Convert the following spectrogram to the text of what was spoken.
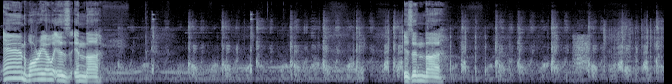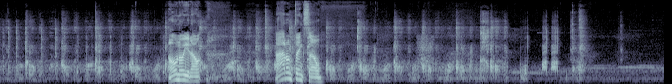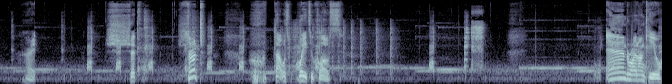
And Wario is in the... Is in the... Oh, no, you don't. I don't think so. Alright. Shit. Shit! That was way too close. And right on cue.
